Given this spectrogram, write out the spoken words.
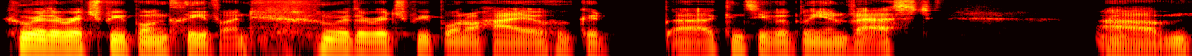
who are the rich people in Cleveland, who are the rich people in Ohio who could uh, conceivably invest. Um,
